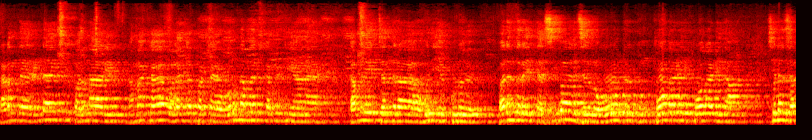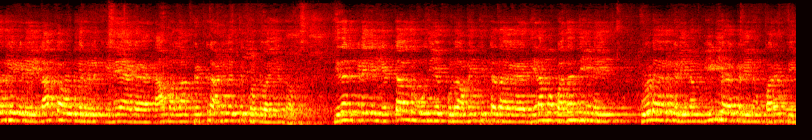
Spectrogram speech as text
கடந்த ரெண்டாயிரத்தி பதினாறில் நமக்காக வழங்கப்பட்ட ஒரு நபர் கமிட்டியான கமலே சந்திரா ஊதிய குழு பரிந்துரைத்த சிபாரிசுகள் ஒவ்வொன்றுக்கும் போராடி போராடி தான் சில சலுகைகளை இலாக்கா ஊழியர்களுக்கு இணையாக நாமெல்லாம் பெற்று அனுபவித்துக் கொண்டு வருகின்றோம். இதற்கிடையில் எட்டாவது ஊதிய குழு அமைத்திட்டதாக தினமும் வதந்தியினை ஊடகங்களிலும் மீடியாக்களிலும் பரப்பி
